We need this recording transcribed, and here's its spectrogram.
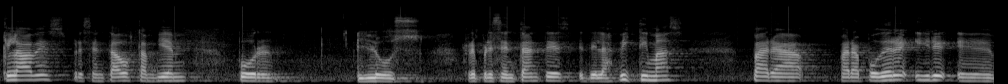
claves presentados también por los representantes de las víctimas para, para poder ir eh,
